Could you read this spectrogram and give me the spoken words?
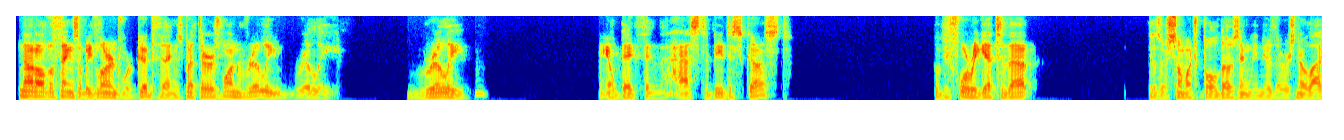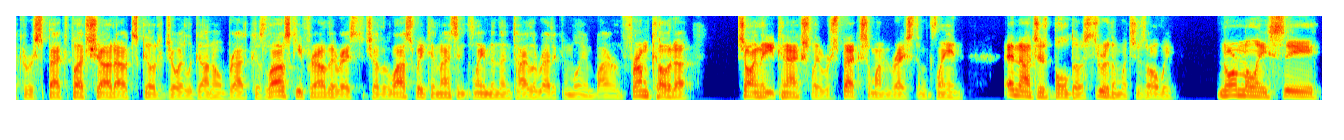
Not all the things that we learned were good things, but there's one really, really, really, you know, big thing that has to be discussed. But before we get to that, because there's so much bulldozing, we knew there was no lack of respect. But shout outs go to Joey Logano and Brad Keselowski for how they raced each other last week and nice and clean, and then Tyler Reddick and William Byron from COTA, showing that you can actually respect someone and race them clean and not just bulldoze through them, which is all we normally see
